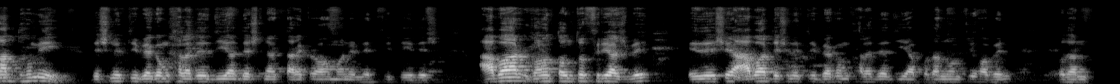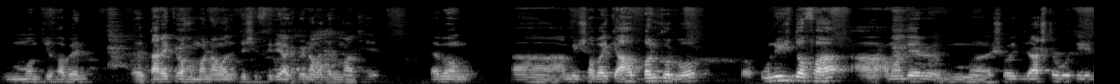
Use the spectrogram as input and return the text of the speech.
মাধ্যমেই দেশনেত্রী বেগম খালেদা জিয়া, দেশনায়ক তারেক রহমানের নেতৃত্বে এদেশ আবার গণতন্ত্র ফিরে আসবে। এদেশে আবার দেশনেত্রী বেগম খালেদা জিয়া প্রধানমন্ত্রী হবেন। প্রধানমন্ত্রী হবেন তারেক রহমান আমাদের দেশে ফিরে আসবেন আমাদের মাঝে। এবং আমি সবাইকে আহ্বান করব, উনিশ দফা আমাদের শহীদ রাষ্ট্রপতির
